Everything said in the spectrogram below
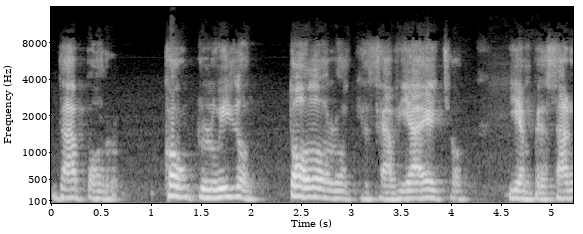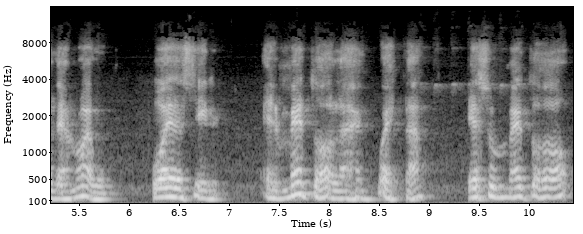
da por concluido todo lo que se había hecho y empezar de nuevo. Puede decir, el método de las encuestas es un método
